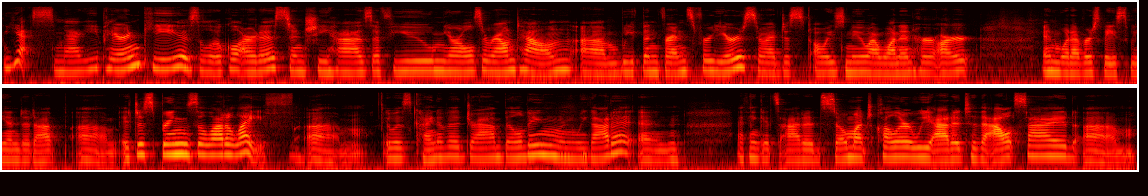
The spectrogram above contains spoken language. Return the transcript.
yes, Maggie Perrin Key is a local artist, and she has a few murals around town. Um, we've been friends for years, so I just always knew I wanted her art in whatever space we ended up. Um, it just brings a lot of life. Um, it was kind of a drab building when we got it, and I think it's added so much color. We added to the outside. Um,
